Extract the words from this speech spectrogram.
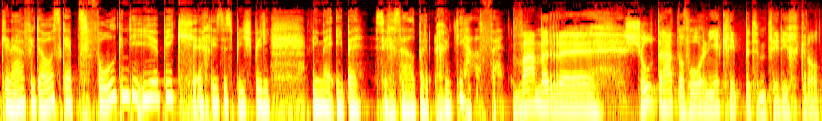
genau für das gibt es folgende Übung. Ein kleines Beispiel, wie man eben sich selber könnte helfen Wenn man äh, Schulter hat, die vorne einkippen, empfehle ich gerade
